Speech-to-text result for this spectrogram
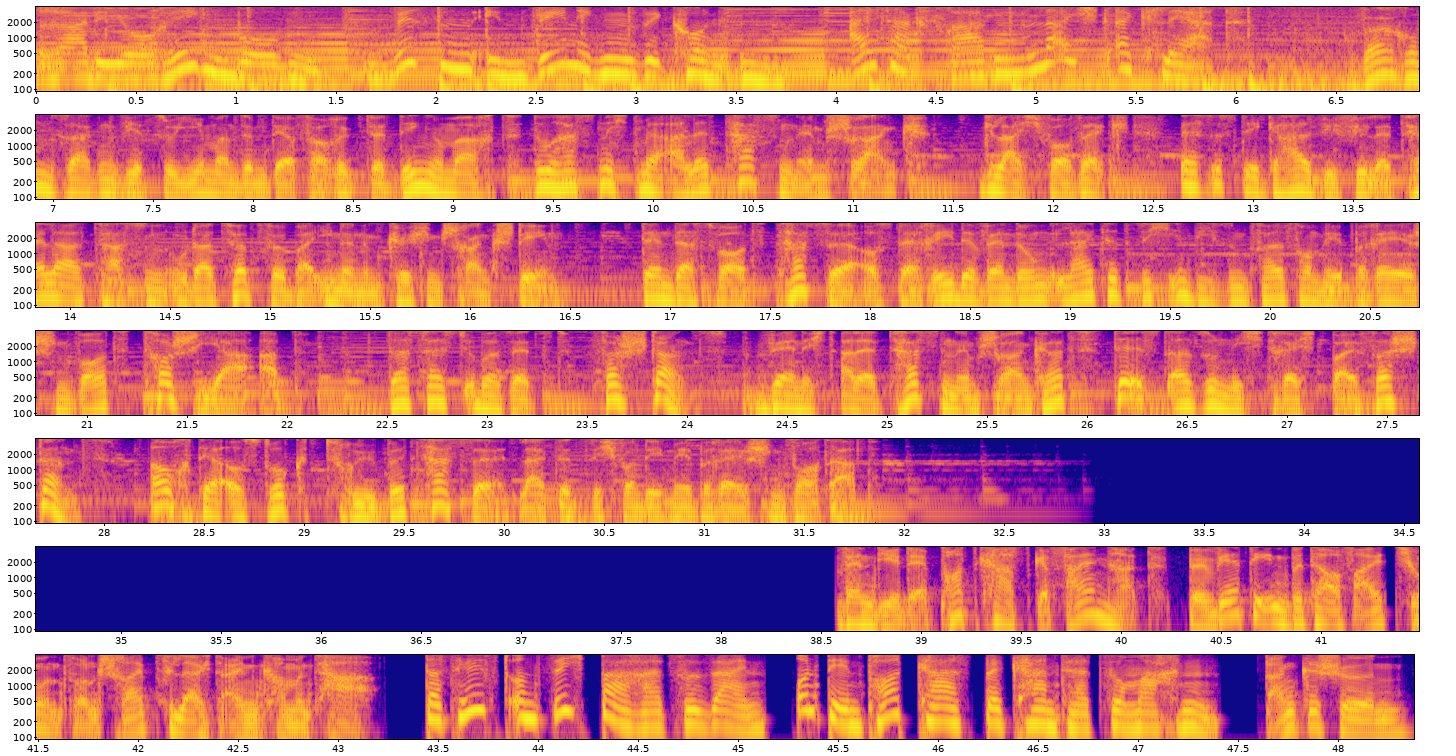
Radio Regenbogen. Wissen in wenigen Sekunden. Alltagsfragen leicht erklärt. Warum sagen wir zu jemandem, der verrückte Dinge macht, du hast nicht mehr alle Tassen im Schrank? Gleich vorweg, es ist egal, wie viele Teller, Tassen oder Töpfe bei Ihnen im Küchenschrank stehen. Denn das Wort Tasse aus der Redewendung leitet sich in diesem Fall vom hebräischen Wort Toshia ab. Das heißt übersetzt Verstand. Wer nicht alle Tassen im Schrank hat, der ist also nicht recht bei Verstand. Auch der Ausdruck trübe Tasse leitet sich von dem hebräischen Wort ab. Wenn dir der Podcast gefallen hat, bewerte ihn bitte auf iTunes und schreib vielleicht einen Kommentar. Das hilft uns sichtbarer zu sein und den Podcast bekannter zu machen. Dankeschön.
